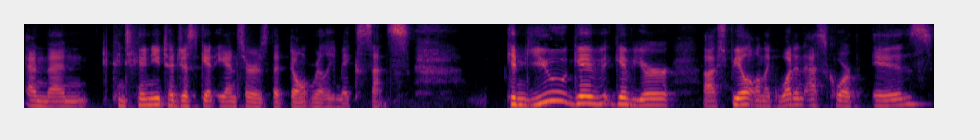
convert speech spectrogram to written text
and then continue to just get answers that don't really make sense. Can you give give your uh, spiel on like what an S corp is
